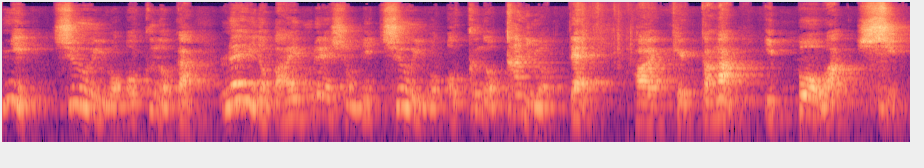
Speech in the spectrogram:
に注意を置くのか霊のバイブレーションに注意を置くのかによってはい結果が一方は死。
